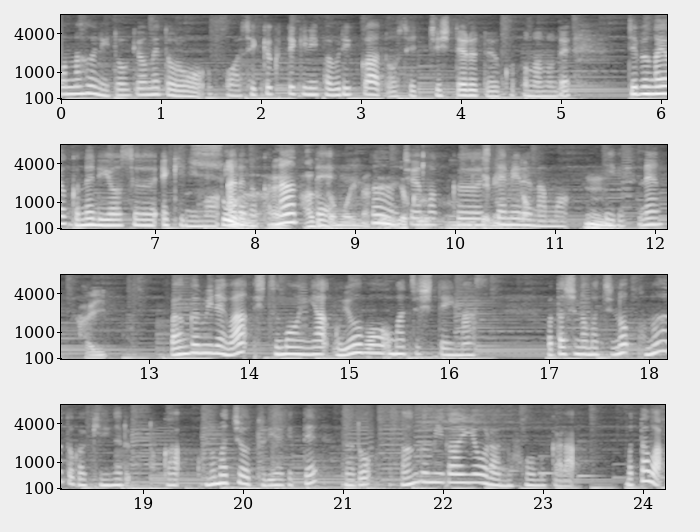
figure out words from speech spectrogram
こんな風に東京メトロは積極的にパブリックアートを設置してるということなので自分がよくね利用する駅にもあるのかなってうん、注目してみるのもうんいいですね、はい。番組では質問やご要望をお待ちしています。私の街のこの後が気になるとかこの街を取り上げてなど番組概要欄のフォームからまたは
